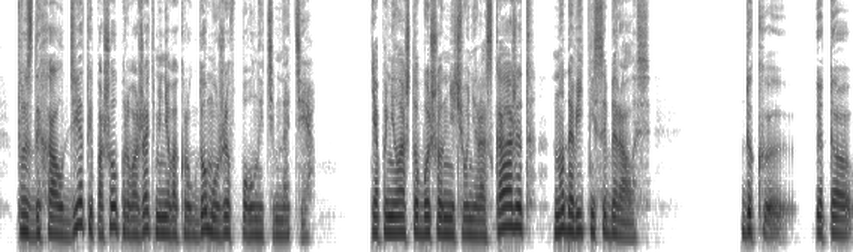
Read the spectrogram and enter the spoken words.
— воздыхал дед и пошел провожать меня вокруг дома уже в полной темноте. Я поняла, что больше он ничего не расскажет, но давить не собиралась. «Так э, это...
